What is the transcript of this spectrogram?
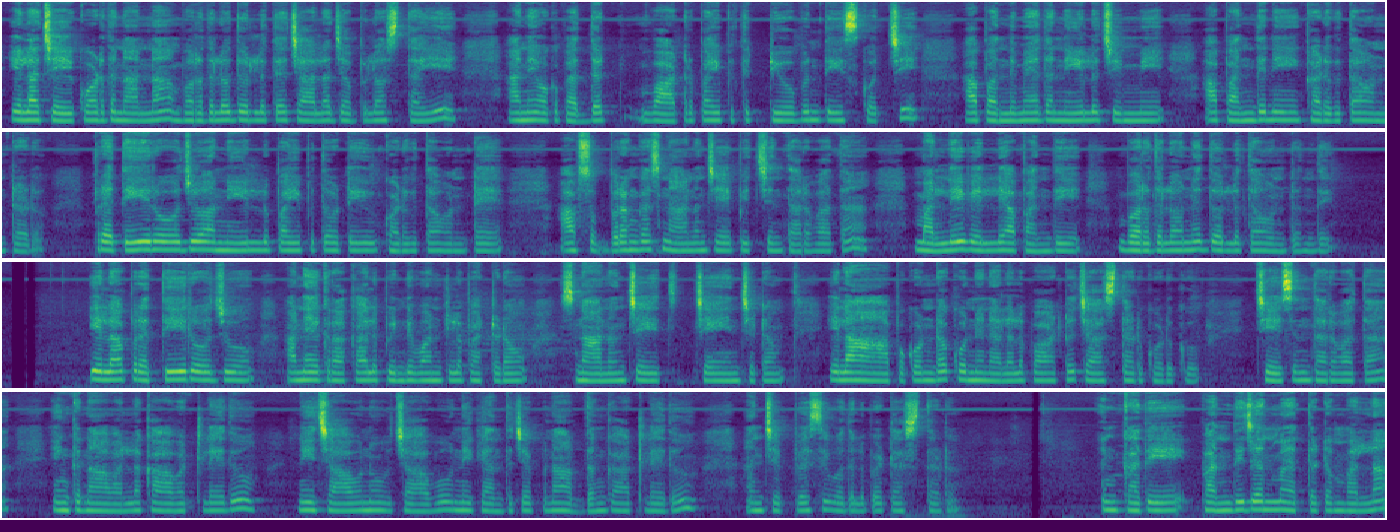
ఇలా చేయకూడదు నాన్న బురదలో దొర్లితే చాలా జబ్బులు వస్తాయి అని ఒక పెద్ద వాటర్ పైప్ ట్యూబ్ని తీసుకొచ్చి ఆ పంది మీద నీళ్ళు చిమ్మి ఆ పందిని కడుగుతూ ఉంటాడు. ప్రతిరోజు ఆ నీళ్ళు పైపుతోటి కడుగుతూ ఉంటే ఆ శుభ్రంగా స్నానం చేయించిన తర్వాత మళ్ళీ వెళ్ళి ఆ పంది బురదలోనే దొర్లుతూ ఉంటుంది. ఇలా ప్రతిరోజు అనేక రకాల పిండి వంటలు పెట్టడం స్నానం చేయి చేయించటం ఇలా ఆపకుండా కొన్ని నెలల పాటు చేస్తాడు కొడుకు. చేసిన తర్వాత ఇంక నా వల్ల కావట్లేదు నీ చావు నువ్వు చావు నీకు ఎంత చెప్పినా అర్థం కావట్లేదు అని చెప్పేసి వదిలిపెట్టేస్తాడు. ఇంకది పంది జన్మ ఎత్తటం వల్ల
